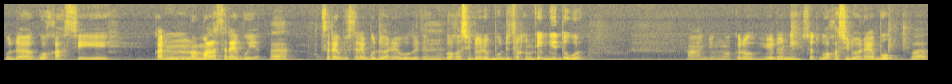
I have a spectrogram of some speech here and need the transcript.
udah gue kasih kan normalnya seribu ya? Eh. seribu seribu dua ribu gitu. Hmm. gua kasih dua ribu diterakin kayak gitu gua. Anjing akhirnya yaudah nih set gua kasih dua ribu. Wah.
